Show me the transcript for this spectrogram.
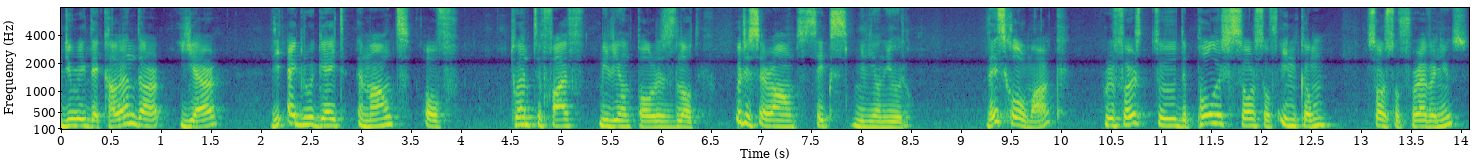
during the calendar year the aggregate amount of 25 million Polish zloty, which is around 6 million euro. This hallmark refers to the Polish source of income, source of revenues,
